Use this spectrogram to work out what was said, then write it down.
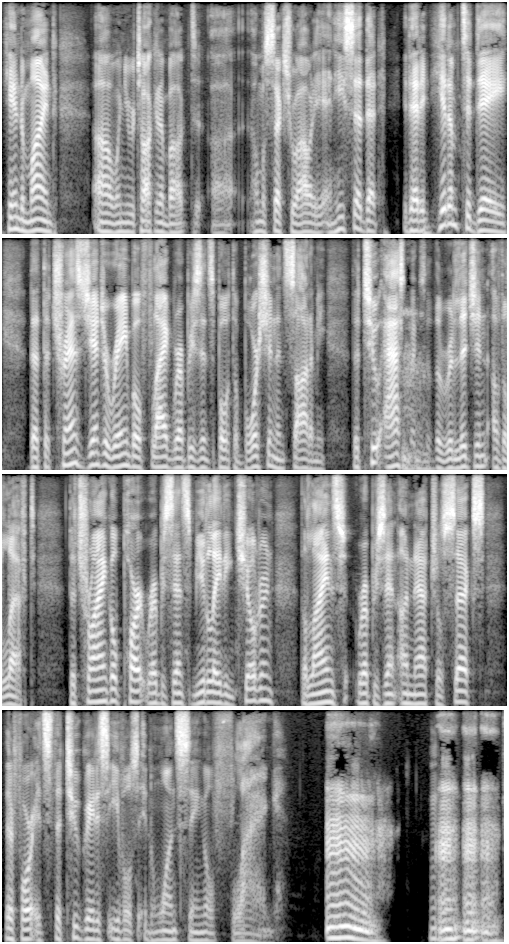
came to mind uh, when you were talking about uh, homosexuality, and he said that that it hit him today that the transgender rainbow flag represents both abortion and sodomy, the two aspects Mm-hmm. of the religion of the left. The triangle part represents mutilating children. The lines represent unnatural sex. Therefore, it's the two greatest evils in one single flag. Mm. Mm, mm, mm.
